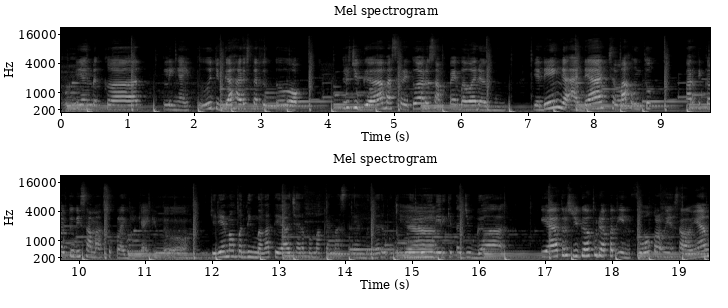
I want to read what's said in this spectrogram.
Mm-mm. yang deket telinga itu juga harus tertutup. Terus juga masker itu harus sampai bawah dagu. Jadi nggak ada celah untuk partikel itu bisa masuk lagi kayak gitu. Hmm, Jadi emang penting banget ya cara pemakaian masker yang benar untuk Iya. melindungi diri kita juga. Ya terus juga aku dapat info kalau misalnya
